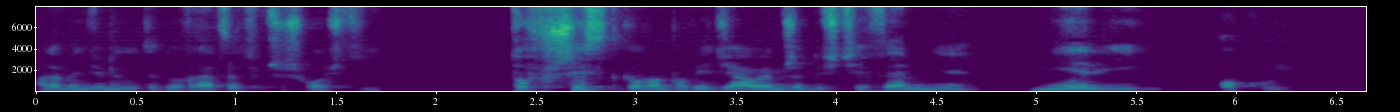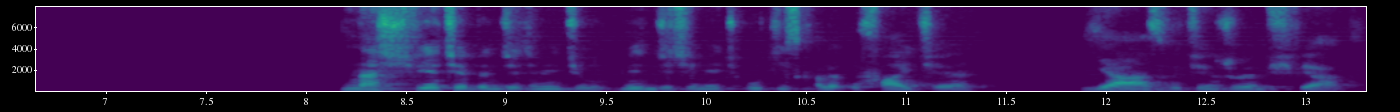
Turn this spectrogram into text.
ale będziemy do tego wracać w przyszłości. To wszystko wam powiedziałem, żebyście we mnie mieli pokój. Na świecie będziecie mieć, będziecie mieć ucisk, ale ufajcie, ja zwyciężyłem świat.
